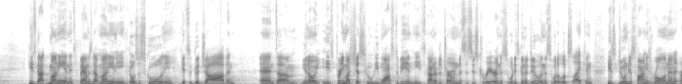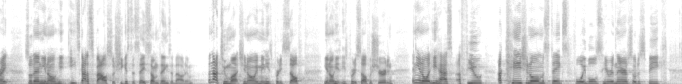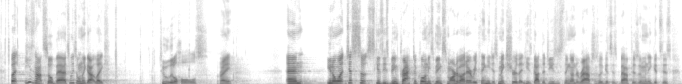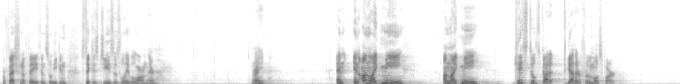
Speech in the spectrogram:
He's got money and his family's got money and he goes to school and he gets a good job and, And, um, you know, he's pretty much just who he wants to be, and he's kind of determined this is his career, and this is what he's going to do, and this is what it looks like, and he's doing just fine. He's rolling in it, right? So then, you know, he, he's got a spouse, so she gets to say some things about him, but not too much, you know. I mean, he's pretty self, you know, he's, he's pretty self assured. And, and you know what? He has a few occasional mistakes, foibles here and there, so to speak, but he's not so bad. So he's only got like two little holes, right? And you know what? Just so because he's being practical and he's being smart about everything, he just makes sure that he's got the Jesus thing under wraps. And so he gets his baptism and he gets his profession of faith, and so he can stick his Jesus label on there. Right? And, and unlike me, unlike me, Kees still's got it together for the most part.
